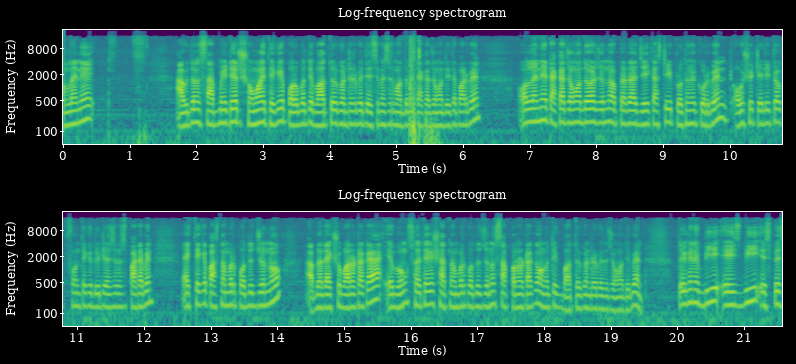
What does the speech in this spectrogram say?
অনলাইনে আবেদন সাবমিটের সময় থেকে পরবর্তী বাহাত্তর ঘণ্টার ভেতরে এস এর মাধ্যমে টাকা জমা দিতে পারবেন। অনলাইনে টাকা জমা দেওয়ার জন্য আপনারা যে কাজটি প্রথমে করবেন, অবশ্যই টেলিটক ফোন থেকে দুইটা এস পাঠাবেন। এক থেকে পাঁচ নম্বর পদের জন্য আপনারা একশো বারো টাকা এবং ছয় থেকে সাত নম্বর পদের জন্য ছাপ্পান্ন টাকা অনধিক বাহাত্তর ঘণ্টার ভেতরে জমা দিবেন। তো এখানে B H B space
